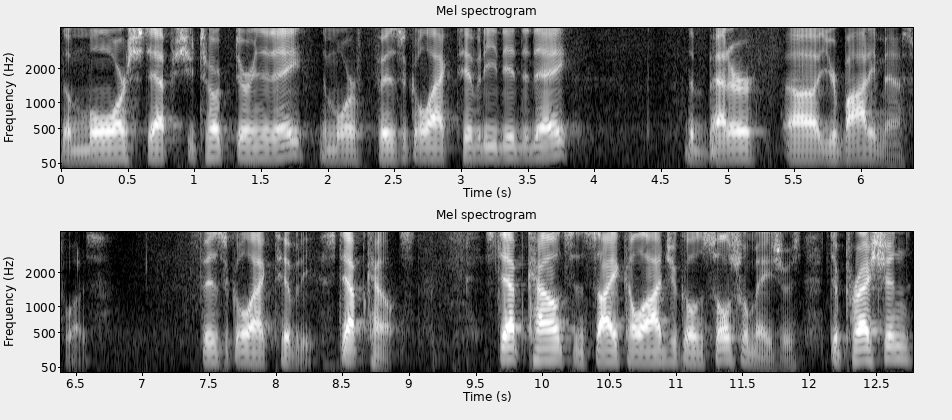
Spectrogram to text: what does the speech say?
the more steps you took during the day, the more physical activity you did today, the better uh, your body mass was. Physical activity, step counts. Step counts and psychological and social measures. Depression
